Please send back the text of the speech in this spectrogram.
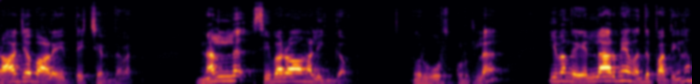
ராஜபாளையத்தைச் சேர்ந்தவர் நல்ல சிவராமலிங்கம் ஒரு ஊர் கொடுக்கல. இவங்க எல்லாருமே வந்து பார்த்திங்கன்னா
